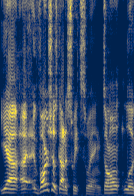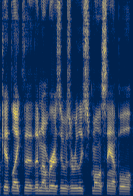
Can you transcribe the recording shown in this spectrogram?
Yeah, uh, Varsho's got a sweet swing. Don't look at like the the numbers. It was a really small sample,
